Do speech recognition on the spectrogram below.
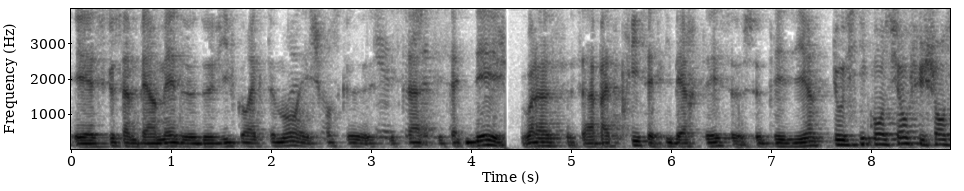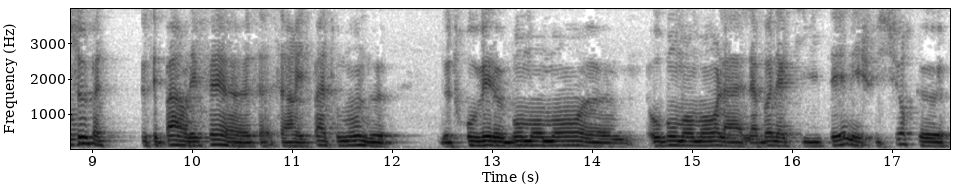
et est-ce que ça me permet de, de vivre correctement et je pense que c'est ça, c'est cette idée. Voilà, ça ça n'a pas de prix cette liberté, ce, ce plaisir. Je suis aussi conscient que je suis chanceux parce que c'est pas en effet, euh, ça, ça arrive pas à tout le monde de, de trouver le bon moment, euh, au bon moment, la, la bonne activité. Mais je suis sûr que euh,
